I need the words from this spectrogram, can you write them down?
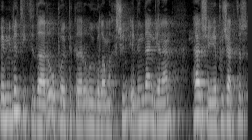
ve millet iktidarı o politikaları uygulamak için elinden gelen her şeyi yapacaktır.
